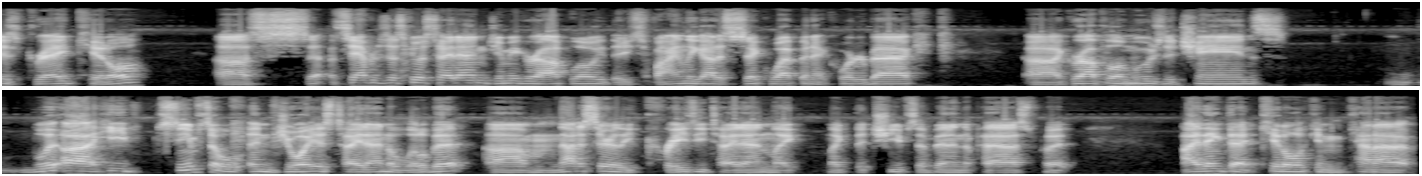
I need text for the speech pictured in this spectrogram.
is Greg Kittle, uh, San Francisco's tight end, Jimmy Garoppolo. He's finally got a sick weapon at quarterback. Uh, Garoppolo moves the chains. Uh, he seems to enjoy his tight end a little bit. Um, not necessarily crazy tight end like like the Chiefs have been in the past, but I think that Kittle can kind of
